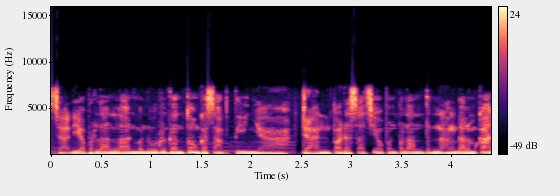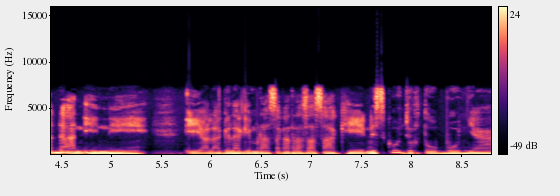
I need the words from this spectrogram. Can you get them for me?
saat dia perlahan-lahan menurunkan tongkat saktinya. Dan pada saat Siopan pelan tenang dalam keadaan ini, ia lagi-lagi merasakan rasa sakit di sekujur tubuhnya.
